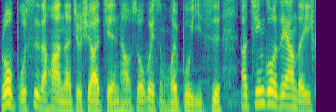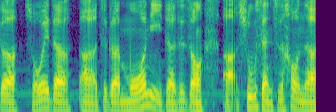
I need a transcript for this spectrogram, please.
如果不是的话呢，就需要检讨说为什么会不一致。那经过这样的一个所谓的呃这个模拟。的这种呃书审之后呢，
